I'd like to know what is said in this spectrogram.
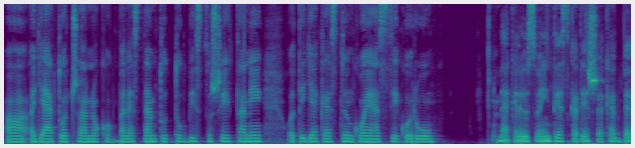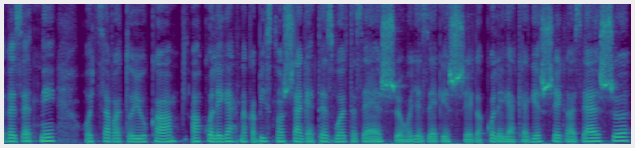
a, a gyártócsarnokokban ezt nem tudtuk biztosítani. Ott igyekeztünk olyan szigorú megelőző intézkedéseket bevezetni, hogy szavatoljuk a, a kollégáknak a biztonságát, ez volt az első, hogy az egészség, a kollégák egészsége az első.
